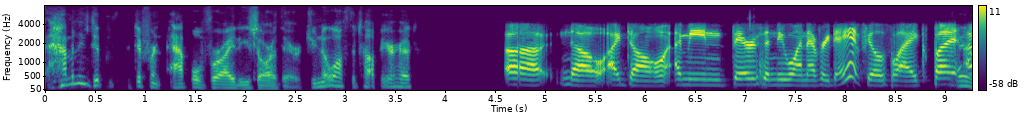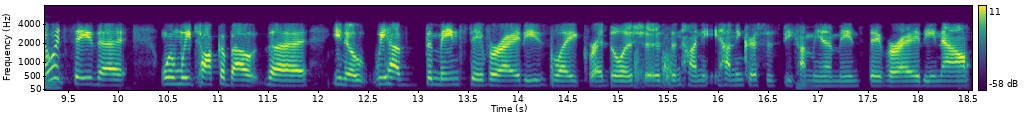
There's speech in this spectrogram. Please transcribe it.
how many dip, different apple varieties are there? Do you know off the top of your head uh, no, I don't. I mean, there's a new one every day, it feels like. But yeah. I would say that when we talk about the, you know, we have the mainstay varieties like Red Delicious and Honey Honeycrisp is becoming a mainstay variety now.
